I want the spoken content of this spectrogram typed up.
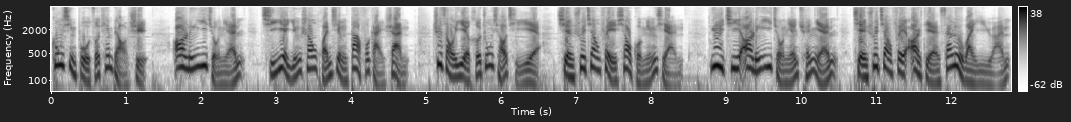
工信部昨天表示。二零一九年，企业营商环境大幅改善，制造业和中小企业减税降费效果明显。预计二零一九年全年减税降费二点三六万亿元。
